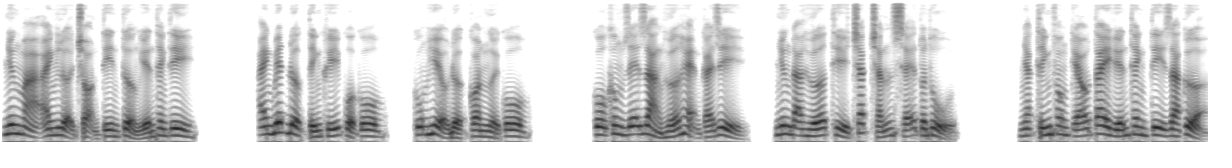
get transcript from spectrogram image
nhưng mà anh lựa chọn tin tưởng yến thanh ti. Anh biết được tính khí của cô, cũng hiểu được con người cô. Cô không dễ dàng hứa hẹn cái gì, nhưng đã hứa thì chắc chắn sẽ tuân thủ nhạc thính phong kéo tay hiến thanh ti ra cửa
